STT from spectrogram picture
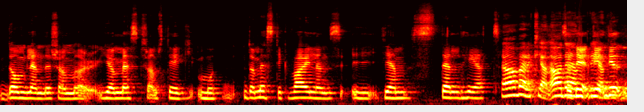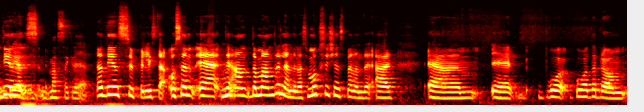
de länder som har, gör mest framsteg mot domestic violence i jämställdhet. Ja, verkligen. Ja, det är en det- bred, det- det är en- bred massa grejer. Ja, det är en superlista. Och sen eh, an- de andra länderna som också känns spännande är eh, bo, båda de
